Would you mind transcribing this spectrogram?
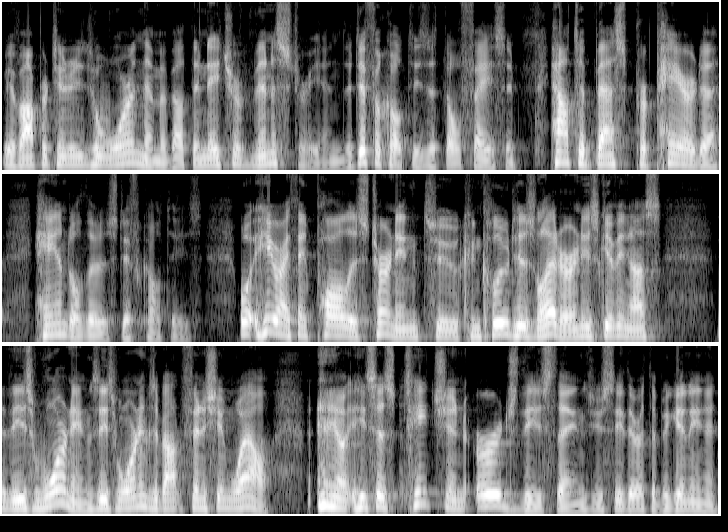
we have opportunity to warn them about the nature of ministry and the difficulties that they'll face and how to best prepare to handle those difficulties. Well, here I think Paul is turning to conclude his letter and he's giving us these warnings, these warnings about finishing well. you know, he says, teach and urge these things. You see there at the beginning and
